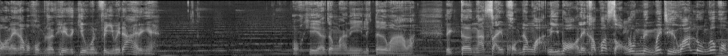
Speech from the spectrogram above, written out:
บอกเลยครับว่าผมเทสกิลมันฟรีไม่ได้เลยไง โอเคครับจังหวะนี้ลิกเตอร์มาว่ะลิกเตอร์งัดใส่ผมจังหวะนี้บอกเลยครับว่า2ลุมหนึ่งไม่ถือว่าลุมก็ผม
